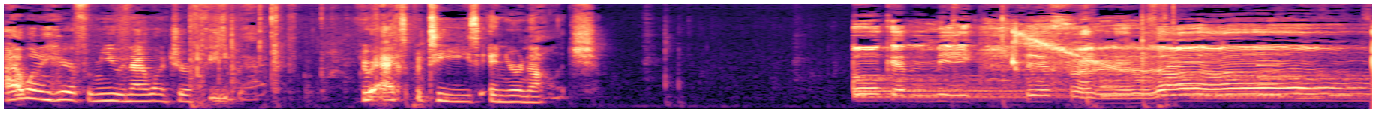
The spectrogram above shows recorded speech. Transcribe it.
I want to hear from you and I want your feedback, your expertise, and your knowledge. Look at me differently, love.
